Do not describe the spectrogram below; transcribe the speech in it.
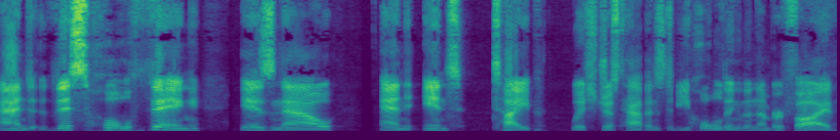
and this whole thing is now an int type, which just happens to be holding the number 5.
